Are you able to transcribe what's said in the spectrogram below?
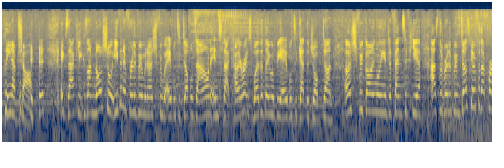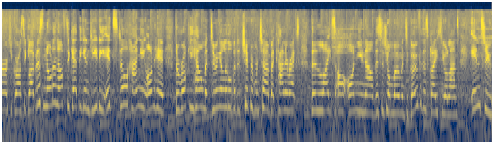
cleanup shop. exactly, because I'm not sure, even if Rillaboom and Urshifu were able to double down into that Calyrex, whether they would be able to get the job done. Urshifu going on the defensive here as the Rillaboom does go for that priority Grassy Glide, but it's not enough to get the Indeedee. It's still hanging on here. The Rocky Helmet doing a little bit of chip in return, but Calyrex, the lights are on you now. This is your moment to go for this Glacial Lance into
